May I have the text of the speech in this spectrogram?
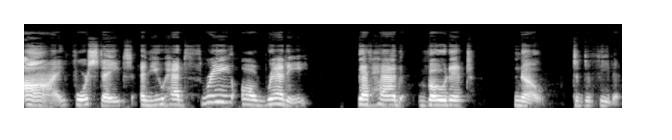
aye, four states, and you had three already that had voted no to defeat it.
